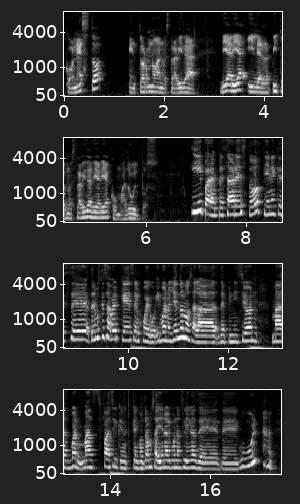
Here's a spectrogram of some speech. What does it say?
con esto en torno a nuestra vida diaria y le repito, nuestra vida diaria como adultos. Y para empezar esto, tiene que ser, tenemos que saber qué es el juego. Y bueno, yéndonos a la definición más, bueno, más fácil que, encontramos ahí en algunas ligas de Google,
